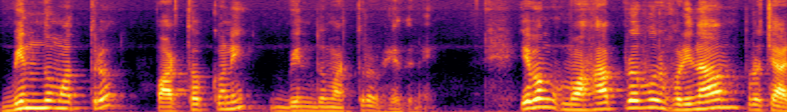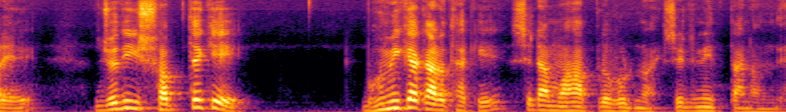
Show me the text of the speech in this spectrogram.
বিন্দুমাত্র পার্থক্য নেই, বিন্দুমাত্র ভেদ নেই। এবং মহাপ্রভুর হরিনাম প্রচারে যদি সবথেকে ভূমিকা কারও থাকে, সেটা মহাপ্রভুর নয়, সেটি নিত্যানন্দের।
